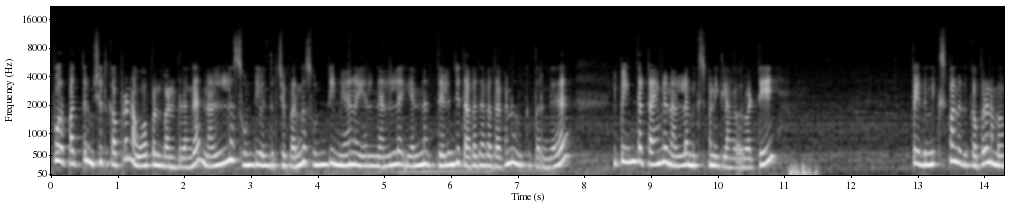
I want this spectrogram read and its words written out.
இப்போ ஒரு பத்து நிமிஷத்துக்கு அப்புறம் நான் ஓப்பன் பண்ணுறேங்க நல்ல சுண்டி வந்துருச்சு பாருங்கள் சுண்டி மேலே எல் நல்ல எண்ணெய் தெளிஞ்சு தக தக தகன்னு இருக்குது பாருங்கள் இப்போ இந்த டைமில் நல்லா மிக்ஸ் பண்ணிக்கலாங்க ஒரு வாட்டி. இப்போ இது மிக்ஸ் பண்ணதுக்கப்புறம் நம்ம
